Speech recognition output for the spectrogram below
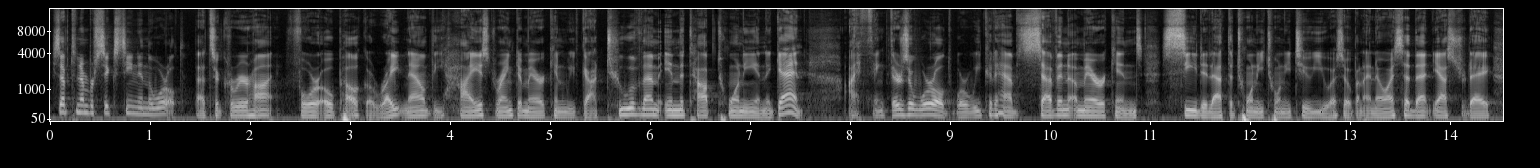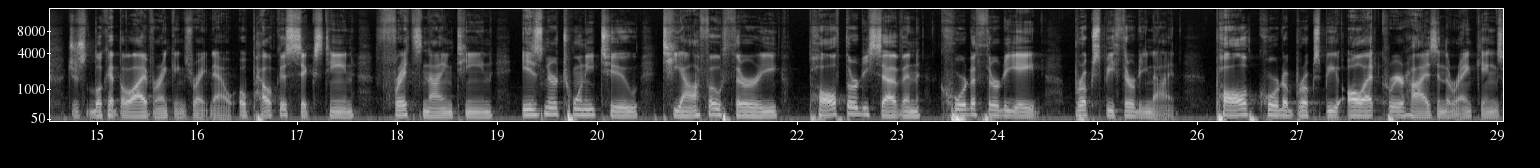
he's up to number 16 in the world. That's a career high for Opelka. Right now, the highest ranked American. We've got two of them in the top 20. And again, I think there's a world where we could have seven Americans seated at the 2022 U.S. Open. I know I said that yesterday. Just look at the live rankings right now. Opelka's 16, Fritz 19, Isner 22, Tiafoe 30, Paul 37, Korda 38, Brooksby 39. Paul, Korda, Brooksby, all at career highs in the rankings,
